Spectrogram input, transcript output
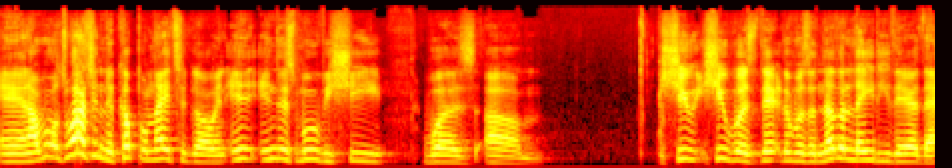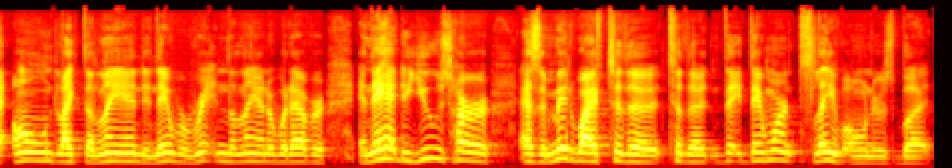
And I was watching it a couple nights ago, and in, in this movie, she was um, she, she was there, there was another lady there that owned like the land and they were renting the land or whatever and they had to use her as a midwife to the to the they, they weren't slave owners but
